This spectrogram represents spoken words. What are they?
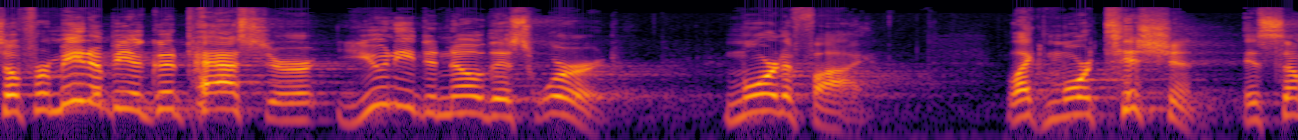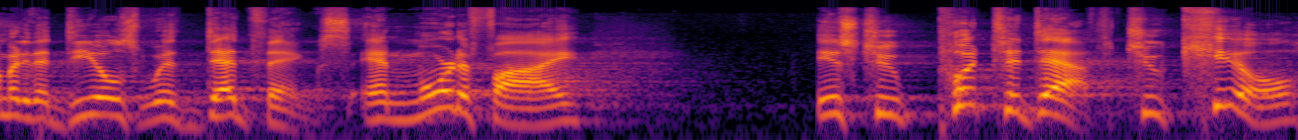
So, for me to be a good pastor, you need to know this word mortify. Like mortician is somebody that deals with dead things, and mortify is to put to death, to kill.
